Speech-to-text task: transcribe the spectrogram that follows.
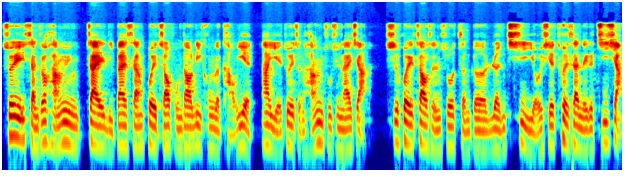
所以散装航运在礼拜三会遭逢到利空的考验，那也对整个航运族群来讲是会造成说整个人气有一些退散的一个迹象。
